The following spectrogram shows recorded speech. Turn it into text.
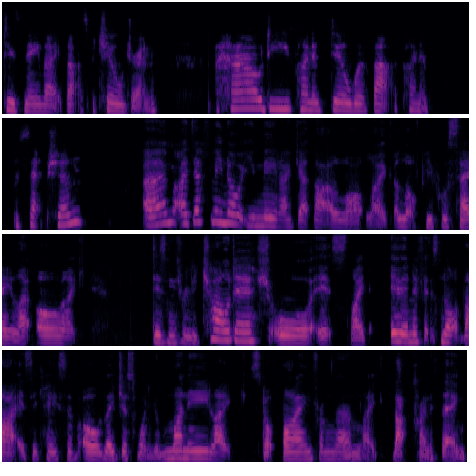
Disney? Like, that's for children. How do you kind of deal with that kind of perception? Um, I definitely know what you mean. I get that a lot. Like, a lot of people say, like, oh, like Disney's really childish, or it's like, even if it's not that, it's a case of, oh, they just want your money, like, stop buying from them, like, that kind of thing.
